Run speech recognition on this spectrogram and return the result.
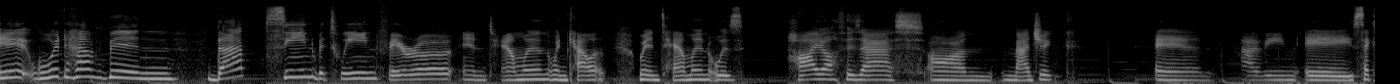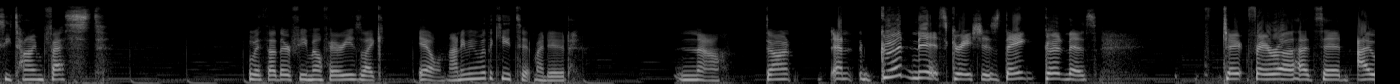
It would have been that scene between Feyre and Tamlin when Cal when Tamlin was high off his ass on magic and having a sexy time fest with other female fairies. Like ew not even with a q-tip my dude. No don't and goodness gracious thank goodness Feyre had said I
